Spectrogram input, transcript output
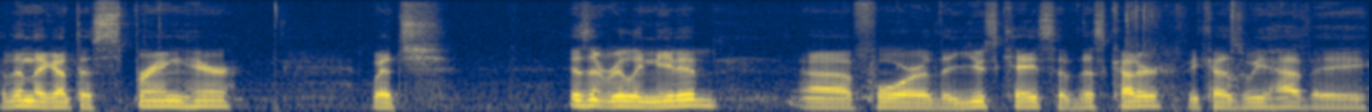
And then they got this spring here, which isn't really needed uh, for the use case of this cutter because we have a,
